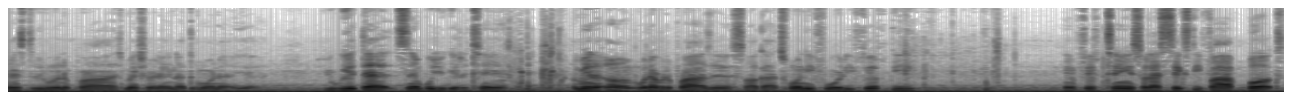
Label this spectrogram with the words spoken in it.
instantly win a prize. Make sure there ain't nothing more than that. Yeah. You get that simple you get a 10 i mean um whatever the prize is. So i got 20 40 50 and 15 so that's 65 bucks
